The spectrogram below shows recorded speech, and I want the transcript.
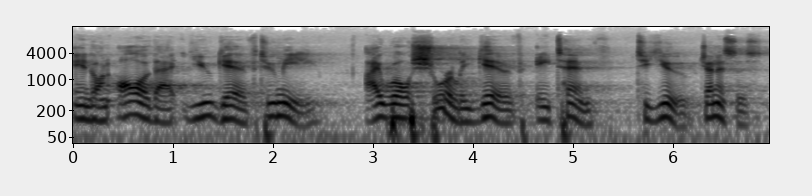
And on all of that you give to me, I will surely give a tenth to you. Genesis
